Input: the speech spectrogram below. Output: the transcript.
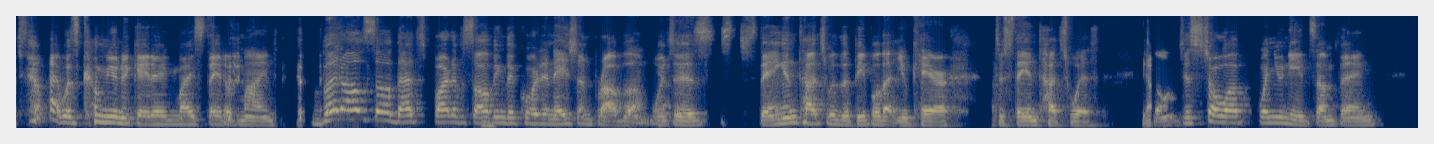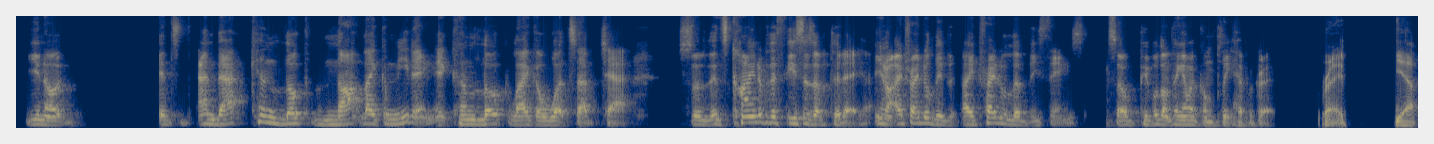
I was communicating my state of mind. But also, that's part of solving the coordination problem, which is staying in touch with the people that you care to stay in touch with. Yep. Don't just show up when you need something. You know, it's and that can look not like a meeting. It can look like a WhatsApp chat. So it's kind of the thesis of today. You know, I try to live I try to live these things. So people don't think I'm a complete hypocrite. Right. Yeah.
